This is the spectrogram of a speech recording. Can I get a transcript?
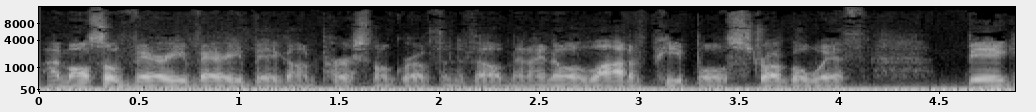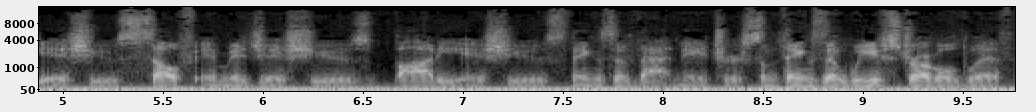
I'm also very, very big on personal growth and development. I know a lot of people struggle with big issues, self-image issues, body issues, things of that nature. Some things that we've struggled with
